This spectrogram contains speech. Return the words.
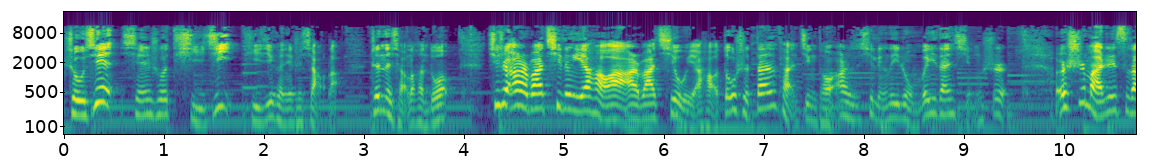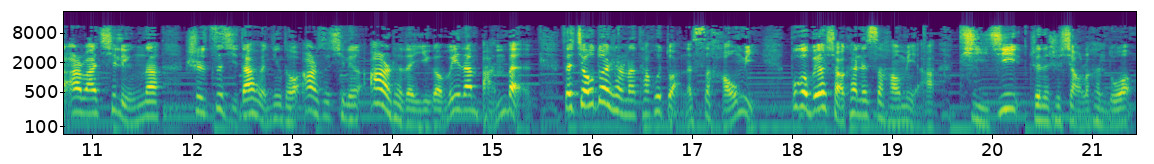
首先，先说体积，体积肯定是小了，真的小了很多。其实二八七零也好啊，二八七五也好，都是单反镜头二四七零的一种微单形式。而适马这次的二八七零呢，是自己单反镜头二四七零 Art 的一个微单版本，在焦段上呢，它会短了四毫米。不过不要小看这四毫米啊，体积真的是小了很多，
